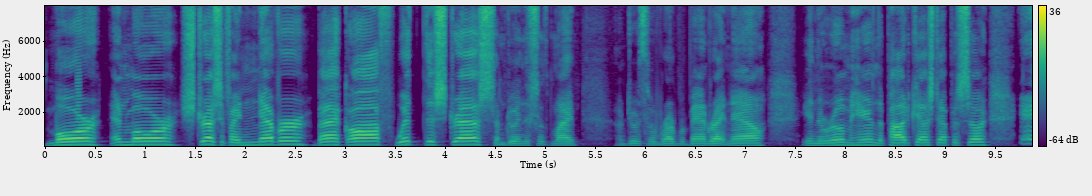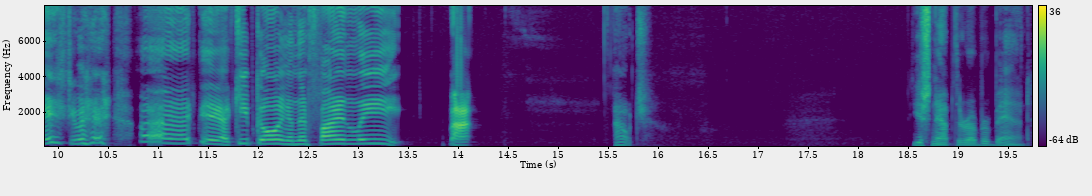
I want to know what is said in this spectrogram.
more and more stress, if I never back off with the stress, I'm doing this with my I'm doing with a rubber band right now in the room here in the podcast episode. I keep going, and then finally, ouch. You snap the rubber band.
